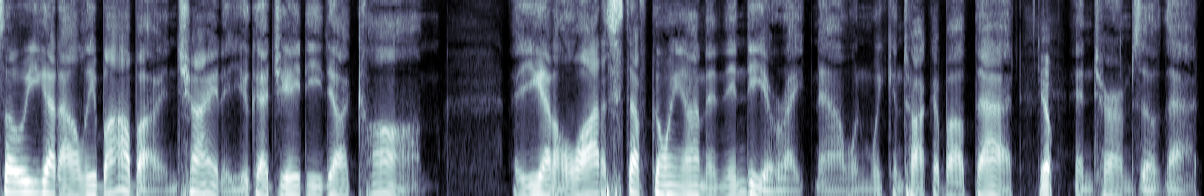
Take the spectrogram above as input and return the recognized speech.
So you got Alibaba in China, you got JD.com, uh, you got a lot of stuff going on in India right now, and we can talk about that Yep. in terms of that.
